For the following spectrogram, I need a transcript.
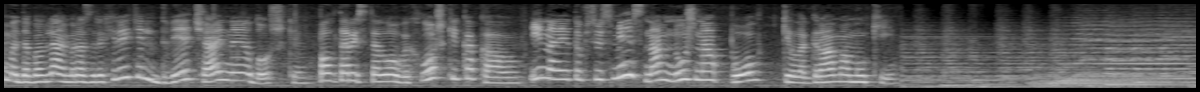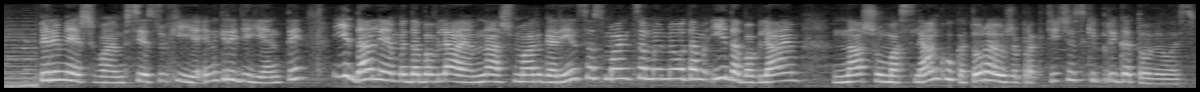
мы добавляем разрыхлитель 2 чайные ложки, полторы столовых ложки какао. И на эту всю смесь нам нужно пол килограмма муки. Перемешиваем все сухие ингредиенты. И далее мы добавляем наш маргарин со смальцем и медом. И добавляем нашу маслянку, которая уже практически приготовилась.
